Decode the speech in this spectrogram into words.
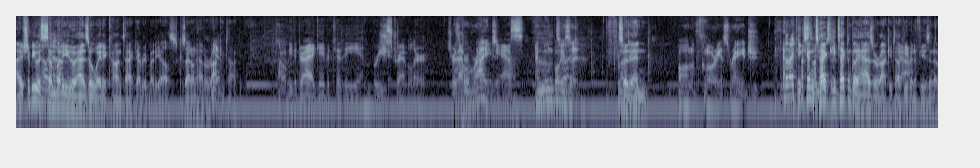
I should be with Hell somebody yeah. who has a way to contact everybody else because I don't have a Rocky Yeah. Talkie. Oh, Neither do I. I gave it to the breeze traveler. Sure, that That's will bite me right. in the ass. and Oh, Moonboy's that's right. a So floating then ball of glorious rage. But I he can, can still tech use he technically has a Rocky Talk Yeah. even if he's in a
